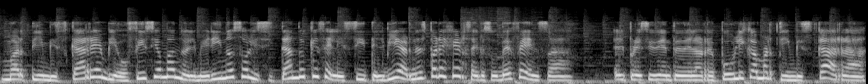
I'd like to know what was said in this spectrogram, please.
Martín Vizcarra envió oficio a Manuel Merino solicitando que se le cite el viernes para ejercer su defensa. El presidente de la República, Martín Vizcarra,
